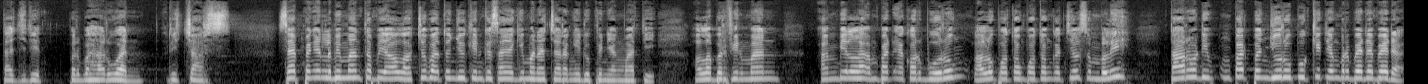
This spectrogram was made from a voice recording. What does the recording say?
Tajdid, perbaharuan, recharge. Saya pengen lebih mantap ya Allah. Coba tunjukin ke saya gimana cara ngidupin yang mati. Allah berfirman, ambillah empat ekor burung, lalu potong-potong kecil, sembelih, taruh di empat penjuru bukit yang berbeda-beda.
